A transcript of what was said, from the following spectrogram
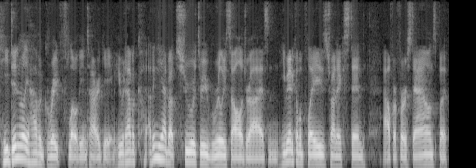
he didn't really have a great flow the entire game. He would have a, I think he had about two or three really solid drives, and he made a couple plays trying to extend out for first downs, but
